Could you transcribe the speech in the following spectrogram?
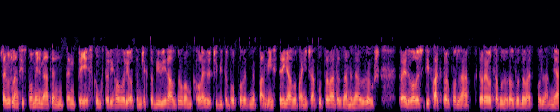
Však už len si spomeňme na ten, ten prieskum, ktorý hovorí o tom, že kto by vyhral v druhom kole, že či by to bol povedzme pán Mistrik alebo pani Čaputová, to znamená, že už to je dôležitý faktor, podľa ktorého sa budú rozhodovať podľa mňa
